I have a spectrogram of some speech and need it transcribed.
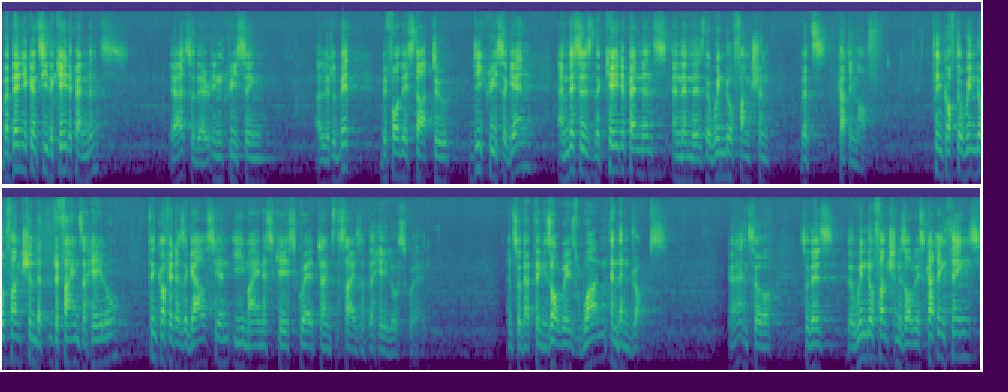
But then you can see the k dependence. Yeah, so they're increasing a little bit before they start to decrease again. And this is the k dependence, and then there's the window function that's cutting off. Think of the window function that defines a halo. Think of it as a Gaussian E minus k squared times the size of the halo squared. And so that thing is always one and then drops. Yeah, and so, so there's, the window function is always cutting things,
